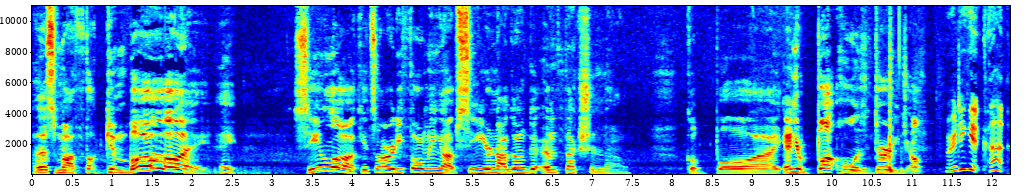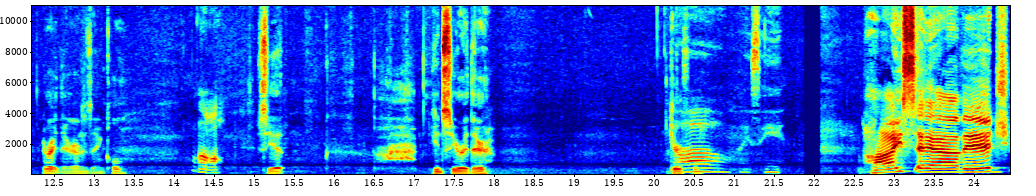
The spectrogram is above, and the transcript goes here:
That's my fucking boy. Hey, see, look, it's already foaming up. See, you're not going to get infection now. Good boy. And your butthole is dirty. Oh, Where'd he get cut? right there on his ankle. Oh. See it? You can see right there. Careful. Oh, I see. Hi, Savage.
